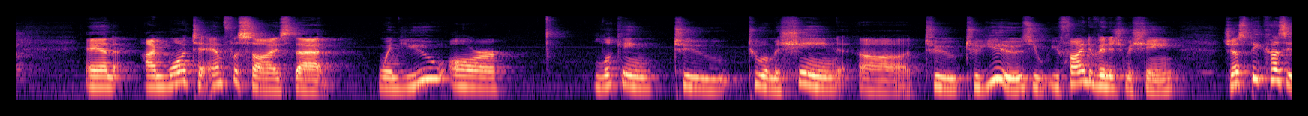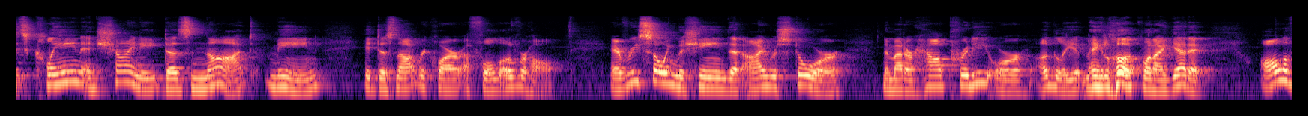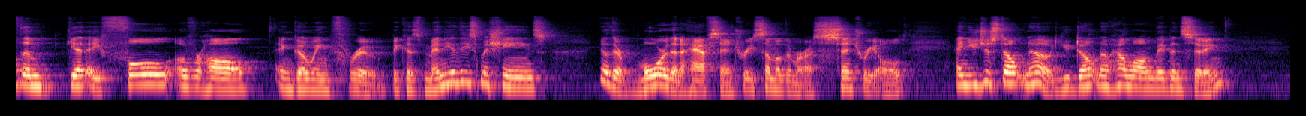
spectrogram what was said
And I want to emphasize that when you are looking to to a machine uh, to to use, you, you find a vintage machine. Just because it's clean and shiny does not mean it does not require a full overhaul. Every sewing machine that I restore no matter how pretty or ugly it may look when I get it, all of them get a full overhaul and going through because many of these machines, you know, they're more than a half century. Some of them are a century old and you just don't know. You don't know how long they've been sitting.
